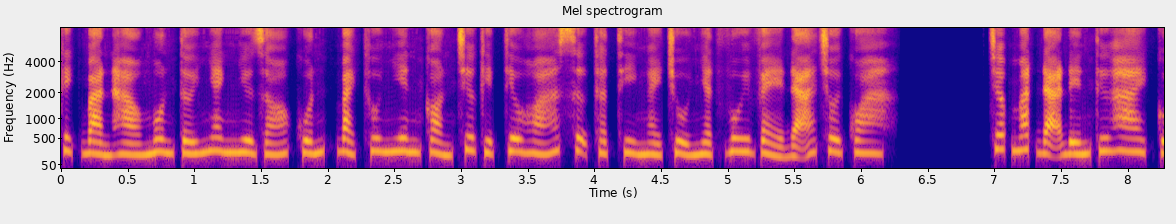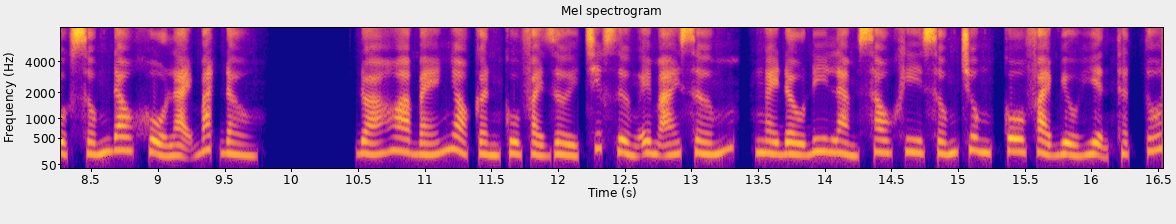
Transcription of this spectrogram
Kịch bản hào môn tới nhanh như gió cuốn, Bạch Thu Nhiên còn chưa kịp tiêu hóa sự thật thì ngày chủ nhật vui vẻ đã trôi qua. Chớp mắt đã đến thứ hai, cuộc sống đau khổ lại bắt đầu. Đóa hoa bé nhỏ cần cù phải rời chiếc giường êm ái sớm, ngày đầu đi làm sau khi sống chung cô phải biểu hiện thật tốt.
